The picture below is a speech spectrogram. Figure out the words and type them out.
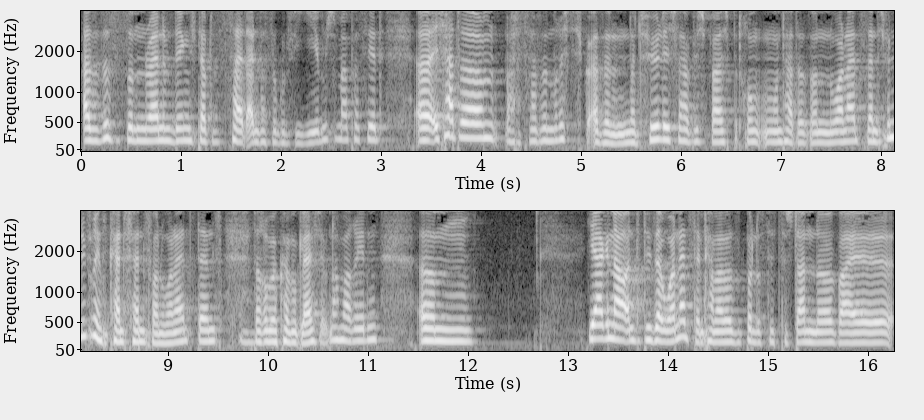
Also das ist so ein random Ding. Ich glaube, das ist halt einfach so gut wie jedem schon mal passiert. Äh, ich hatte, oh, das war so ein richtig, also natürlich war ich, war ich betrunken und hatte so einen One-Night-Stand. Ich bin übrigens kein Fan von One-Night-Stands. Darüber können wir gleich noch mal reden. Ähm, ja, genau. Und dieser One-Night-Stand kam aber super lustig zustande, weil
